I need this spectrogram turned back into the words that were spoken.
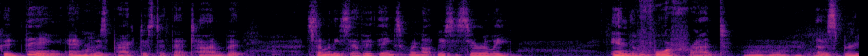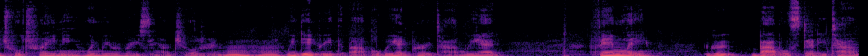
good thing and was practiced at that time. But some of these other things were not necessarily in the mm-hmm. forefront mm-hmm. of spiritual training when we were raising our children. Mm-hmm. We did read the Bible, we had prayer time, we had family group Bible study time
